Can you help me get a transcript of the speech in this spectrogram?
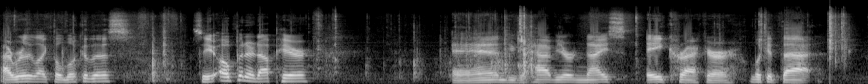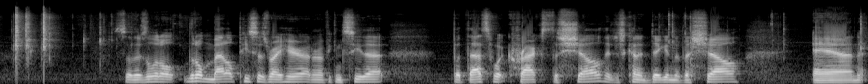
I really like the look of this. So you open it up here, and you have your nice egg cracker. Look at that. So there's a little little metal pieces right here. I don't know if you can see that, but that's what cracks the shell. They just kind of dig into the shell, and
